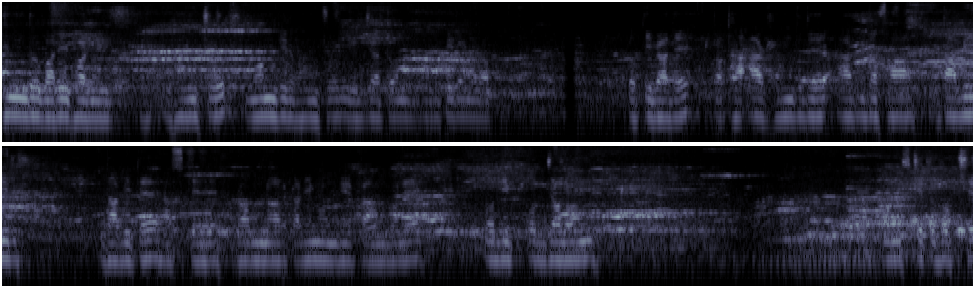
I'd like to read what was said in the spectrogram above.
হিন্দু বাড়িঘর ভাঙচুর, মন্দির ভাঙচুর, নির্যাতন নিপীড়নের প্রতিবাদে তথা আর হিন্দুদের আট দফা দাবির দাবিতে আজকে রমনার কালী মন্দির প্রাঙ্গণে প্রদীপ উজ্জ্বলন অনুষ্ঠিত হচ্ছে।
